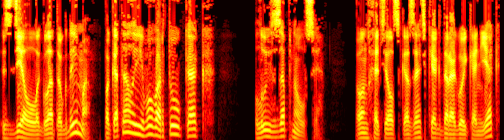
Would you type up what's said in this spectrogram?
Сделала глоток дыма, покатала его во рту, как... Луис запнулся. Он хотел сказать, как дорогой коньяк,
